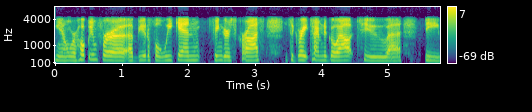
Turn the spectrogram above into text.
You know, we're hoping for a, a beautiful weekend. Fingers crossed. It's a great time to go out to uh, the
